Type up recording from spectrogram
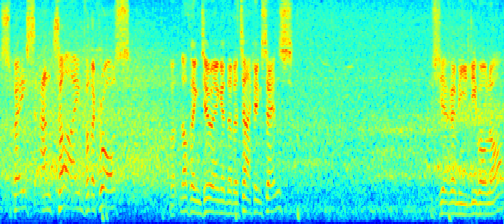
Space and time for the cross. But nothing doing in an attacking sense. Jérémy Livolant.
